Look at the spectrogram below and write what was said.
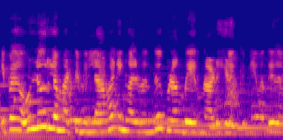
இப்ப உள்ளூர்ல மட்டும் இல்லாம நீங்கள் வந்து புலம்பெயர் நாடுகளுக்குமே வந்து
